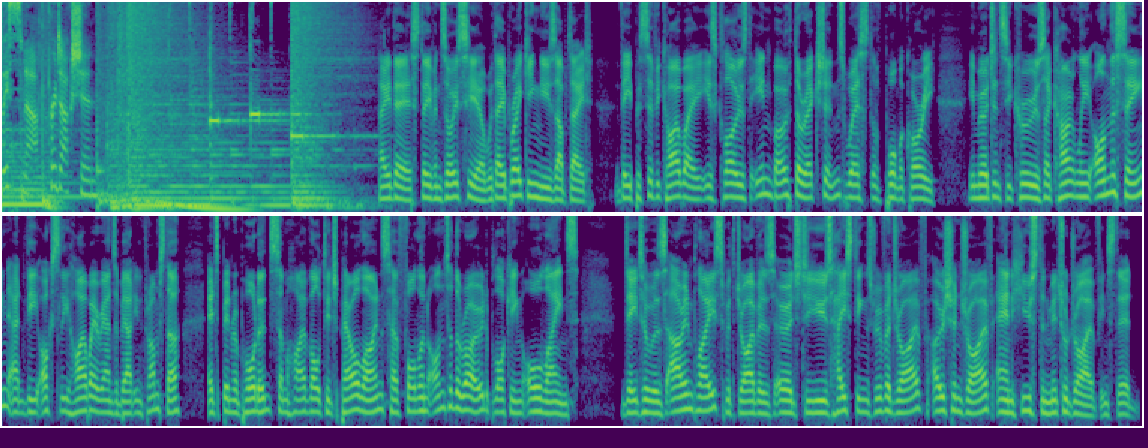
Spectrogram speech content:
listener production. Hey there, Stephen Zoyce here with a breaking news update. The Pacific Highway is closed in both directions west of Port Macquarie. Emergency crews are currently on the scene at the Oxley Highway roundabout in Thrumster. It's been reported some high voltage power lines have fallen onto the road, blocking all lanes. Detours are in place with drivers urged to use Hastings River Drive, Ocean Drive, and Houston Mitchell Drive instead.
